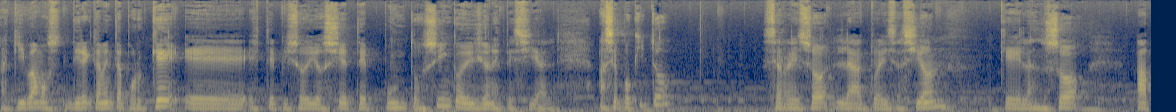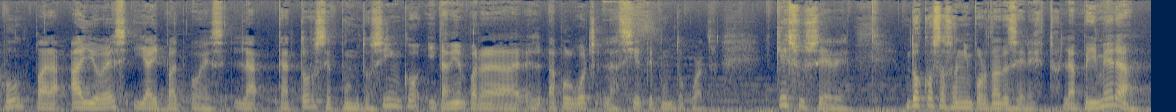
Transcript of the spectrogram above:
aquí vamos directamente a por qué eh, este episodio 7.5 de edición especial. Hace poquito se realizó la actualización que lanzó Apple para iOS y iPadOS, la 14.5 y también para el Apple Watch la 7.4. ¿Qué sucede? Dos cosas son importantes en esto. La primera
